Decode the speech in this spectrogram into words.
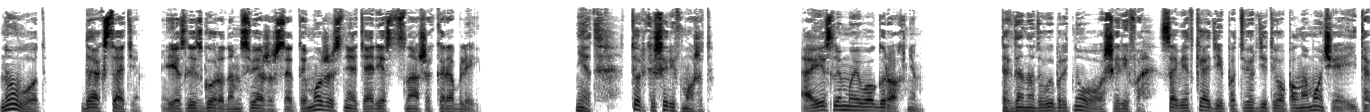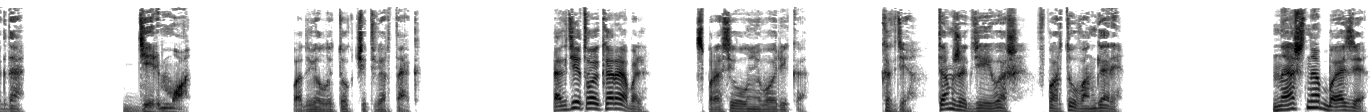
Ну вот. Да, кстати, если с городом свяжешься, ты можешь снять арест с наших кораблей? Нет, только шериф может. А если мы его грохнем? Тогда надо выбрать нового шерифа. Совет Кадии подтвердит его полномочия, и тогда... Дерьмо. Подвел итог четвертак. «А где твой корабль?» — спросил у него Рика. «Как где? Там же, где и ваш, в порту, в ангаре». «Наш на базе».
